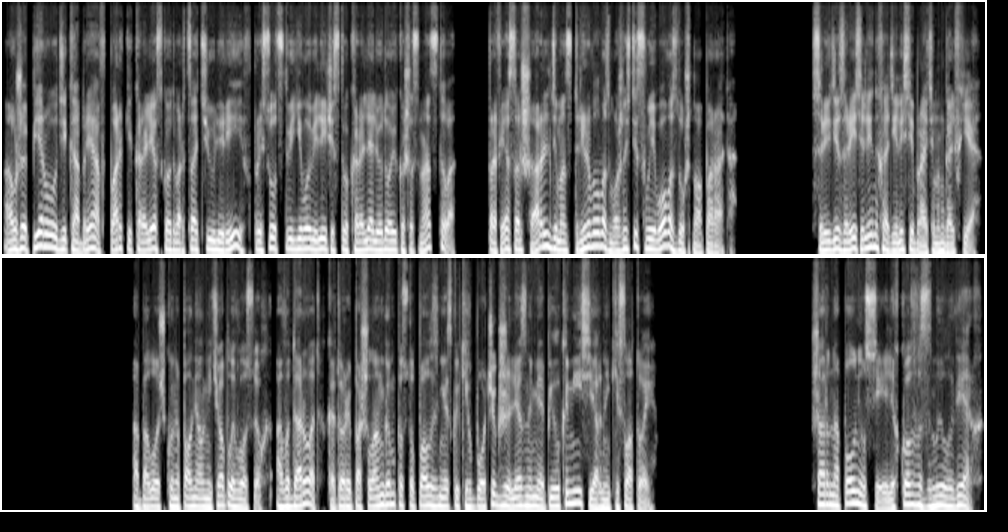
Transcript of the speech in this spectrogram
А уже 1 декабря в парке Королевского дворца Тюильри в присутствии Его Величества короля Людовика XVI профессор Шарль демонстрировал возможности своего воздушного аппарата. Среди зрителей находились и братья Монгольфье. Оболочку наполнял не теплый воздух, а водород, который по шлангам поступал из нескольких бочек с железными опилками и серной кислотой. Шар наполнился и легко взмыл вверх.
